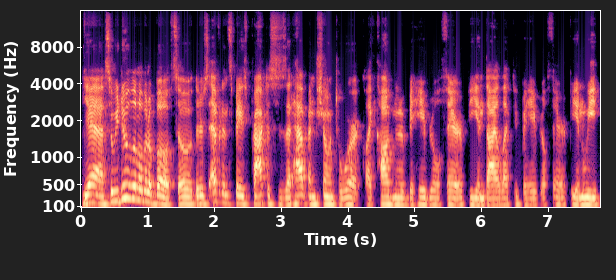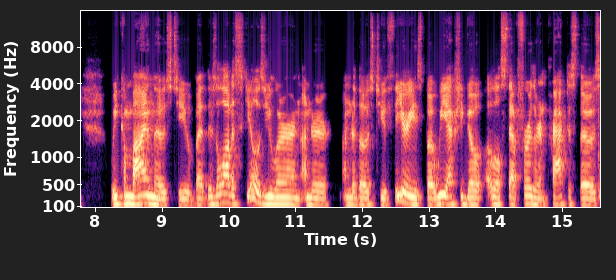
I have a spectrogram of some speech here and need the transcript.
yeah, so we do a little bit of both. So there's evidence-based practices that have been shown to work, like cognitive behavioral therapy and dialectic behavioral therapy, and we we combine those two. But there's a lot of skills you learn under under those two theories, but we actually go a little step further and practice those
